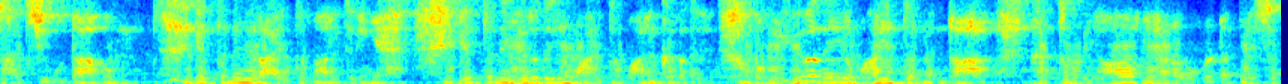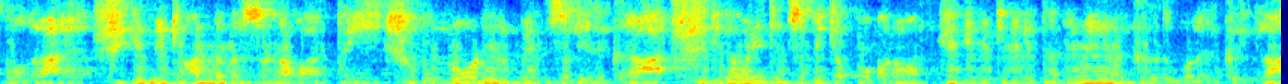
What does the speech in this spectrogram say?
சாட்சி உண்டாகும். எத்தனை பேர் ஆயத்தமா இருக்கிறீங்க? எத்தனை இருதயம் ஆயத்தமா இருக்கிறது? உங்க இருதயம் ஆயத்தம் என்றால் கத்தனுடைய ஆவியானவர் உங்கள்கிட்ட பேச போகிறாரு. இன்னைக்கு ஆண்டவர் சொன்ன வார்த்தை உன்னோடு இருப்பேன் சொல்லி இருக்கிறார் இதை வைத்து சொல்லிக்க போகிறோம். இன்னைக்கு நீங்க தனிமையா இருக்கிறது போல இருக்கிறீங்களா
